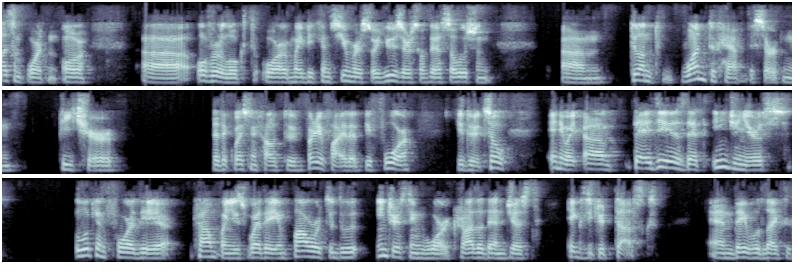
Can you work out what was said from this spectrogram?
less important or uh, overlooked, or maybe consumers or users of their solution um, don't want to have the certain feature. That the question how to verify that before you do it. So anyway, uh, the idea is that engineers looking for the companies where they empower to do interesting work rather than just execute tasks, and they would like to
